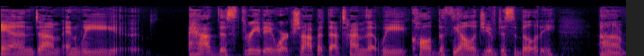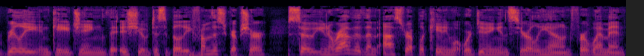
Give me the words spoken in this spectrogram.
and um, and we had this three day workshop at that time that we called the theology of disability. Uh, really engaging the issue of disability from the scripture. So, you know, rather than us replicating what we're doing in Sierra Leone for women,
